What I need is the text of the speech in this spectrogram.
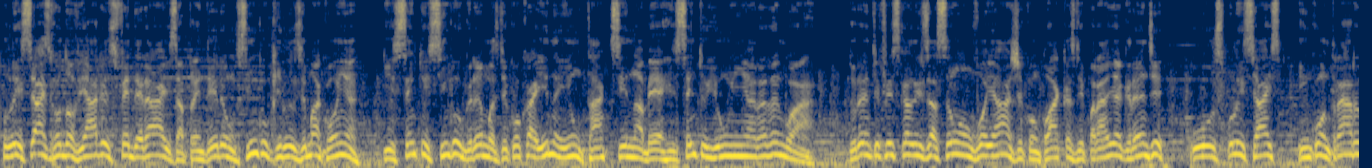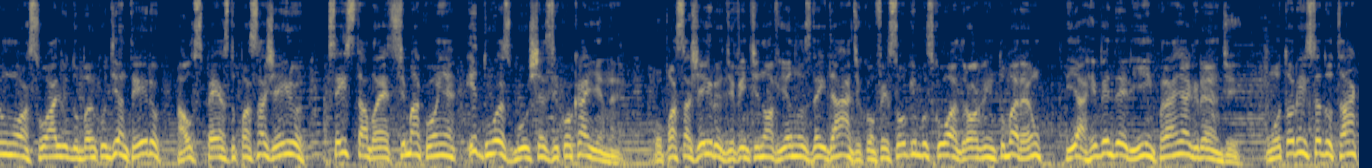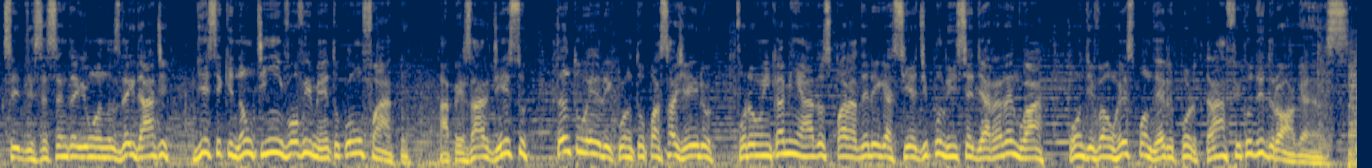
Policiais rodoviários federais apreenderam 5 quilos de maconha e 105 gramas de cocaína em um táxi na BR-101 em Araranguá. Durante fiscalização um Voyage com placas de Praia Grande, os policiais encontraram no assoalho do banco dianteiro, aos pés do passageiro, seis tabletes de maconha e duas buchas de cocaína. O passageiro de 29 anos de idade confessou que buscou a droga em Tubarão e a revenderia em Praia Grande. O motorista do táxi, de 61 anos de idade, disse que não tinha envolvimento com o fato. Apesar disso, tanto ele quanto o passageiro foram encaminhados para a delegacia de polícia de Araranguá, onde vão responder por tráfico de drogas.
